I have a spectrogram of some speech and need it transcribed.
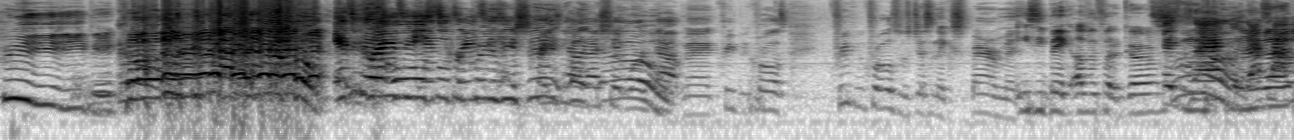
Creepy yeah. crawlers. Yo, Creepy It's crazy. It's crazy. crazy it's shit, crazy how like, that shit worked out, man. Creepy crawls. Creepy crawls was just an experiment. Easy bake oven for the girls. Exactly. That's how. and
